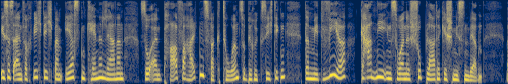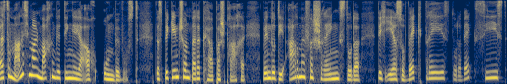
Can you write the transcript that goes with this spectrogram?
ist es einfach wichtig, beim ersten Kennenlernen so ein paar Verhaltensfaktoren zu berücksichtigen, damit wir gar nie in so eine Schublade geschmissen werden. Weißt du, manchmal machen wir Dinge ja auch unbewusst. Das beginnt schon bei der Körpersprache. Wenn du die Arme verschränkst oder dich eher so wegdrehst oder wegsiehst,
